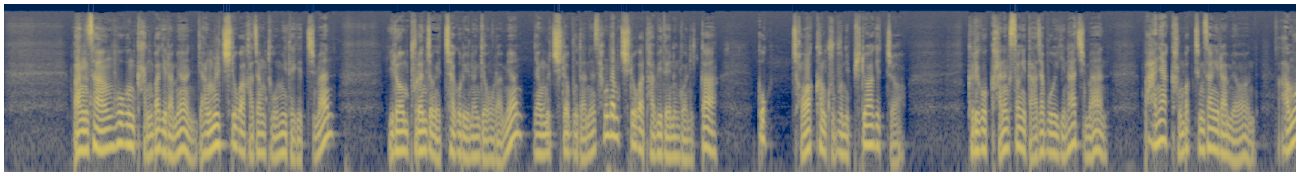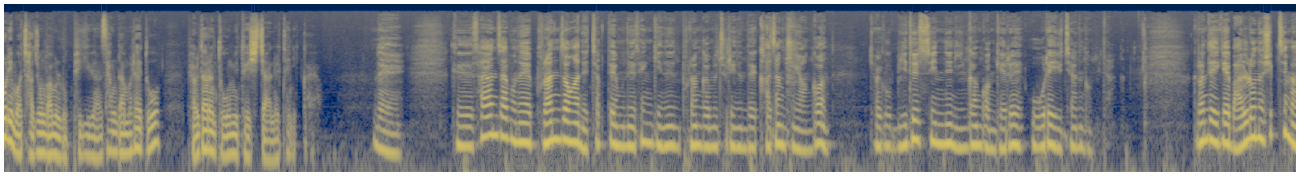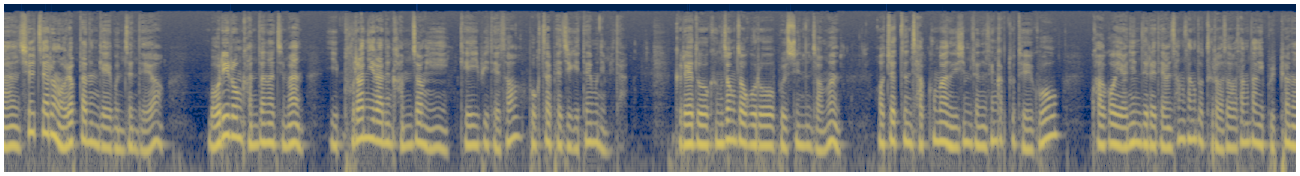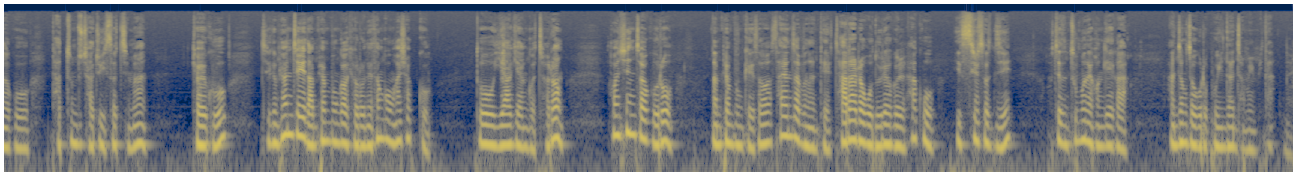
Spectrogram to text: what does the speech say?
망상 혹은 강박이라면 약물 치료가 가장 도움이 되겠지만 이런 불안정 애착으로 인한 경우라면 약물 치료보다는 상담 치료가 답이 되는 거니까 꼭 정확한 구분이 필요하겠죠. 그리고 가능성이 낮아 보이긴 하지만 만약 강박 증상이라면 아무리 뭐 자존감을 높이기 위한 상담을 해도 별다른 도움이 되시지 않을 테니까요. 네. 그 사연자분의 불안정한 애착 때문에 생기는 불안감을 줄이는데 가장 중요한 건 결국 믿을 수 있는 인간관계를 오래 유지하는 겁니다. 그런데 이게 말로는 쉽지만 실제로는 어렵다는 게 문제인데요. 머리론 간단하지만 이 불안이라는 감정이 개입이 돼서 복잡해지기 때문입니다. 그래도 긍정적으로 볼 수 있는 점은 어쨌든 자꾸만 의심되는 생각도 들고 과거 연인들에 대한 상상도 들어서 상당히 불편하고 다툼도 자주 있었지만 결국 지금 현재의 남편분과 결혼에 성공하셨고 또 이야기한 것처럼 헌신적으로 남편분께서 사연자분한테 잘하려고 노력을 하고 있으셨는지 어쨌든 두 분의 관계가 안정적으로 보인다는 점입니다. 네.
